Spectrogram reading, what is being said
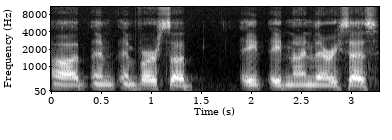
uh, in, in verse uh, 8, 8 and 9 there. He says,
